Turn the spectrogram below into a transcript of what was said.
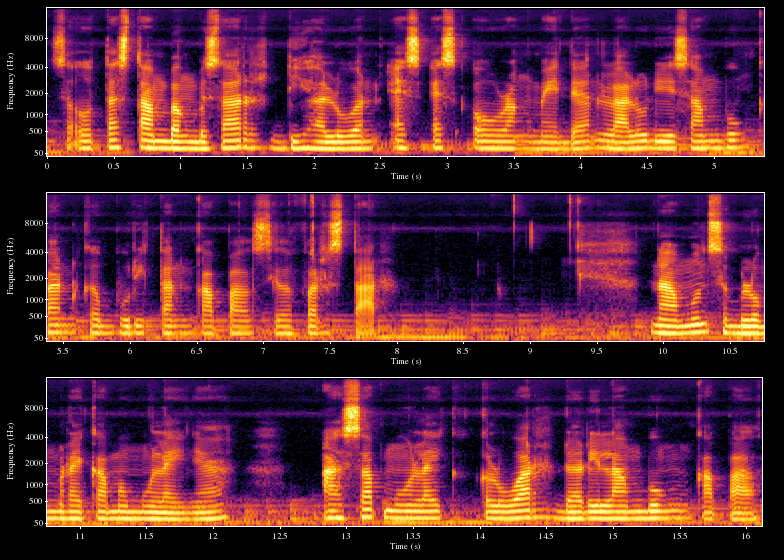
Seutas tambang besar di haluan SS Orang Medan lalu disambungkan ke buritan kapal Silver Star. Namun sebelum mereka memulainya, asap mulai keluar dari lambung kapal.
